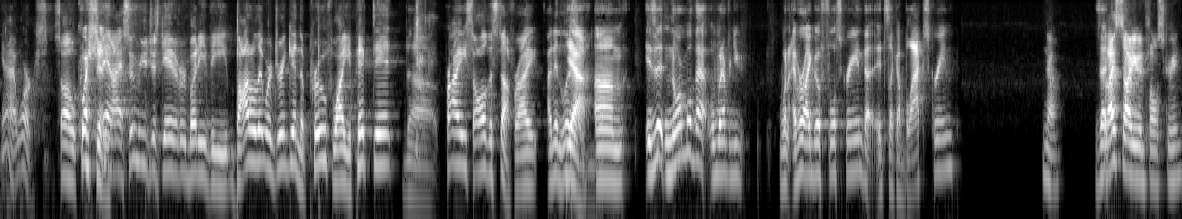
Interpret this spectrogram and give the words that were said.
Yeah, it works. So, Question. Ben, I assume you just gave everybody the bottle that we're drinking, the proof, why you picked it, the price, all the stuff, right? I didn't listen. Yeah. Um, is it normal that whenever you, whenever I go full screen, that it's like a black screen? No. Is that But I saw you in full screen.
